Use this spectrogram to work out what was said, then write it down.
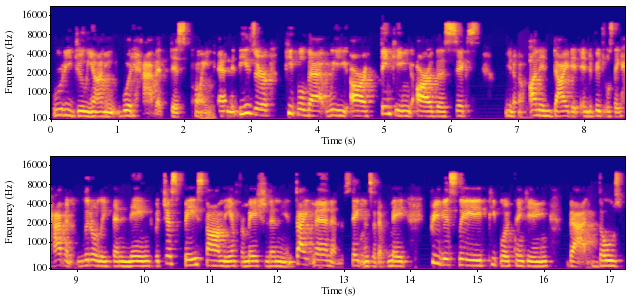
Rudy Giuliani would have at this point. Mm-hmm. And these are people that we are thinking are the six you know unindicted individuals. They haven't literally been named but just based on the information in the indictment and the statements that have made previously people are thinking that those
